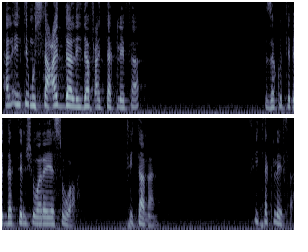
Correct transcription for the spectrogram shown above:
هل أنت مستعدة لدفع التكلفة؟ إذا كنت بدك تمشي ورا يسوع في ثمن في تكلفة.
